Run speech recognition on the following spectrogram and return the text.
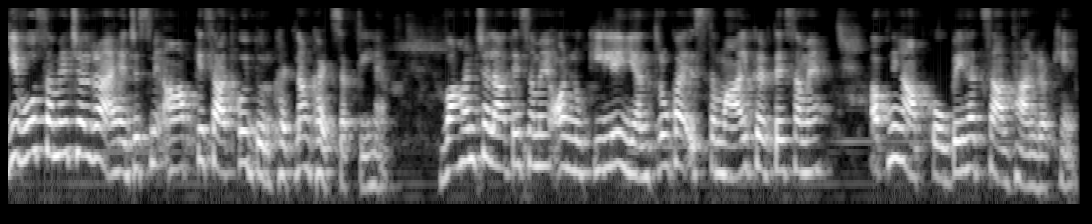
ये वो समय चल रहा है जिसमें आपके साथ कोई दुर्घटना घट सकती है। वाहन चलाते समय और नुकीले यंत्रों का इस्तेमाल करते समय अपने आप को बेहद सावधान रखें।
